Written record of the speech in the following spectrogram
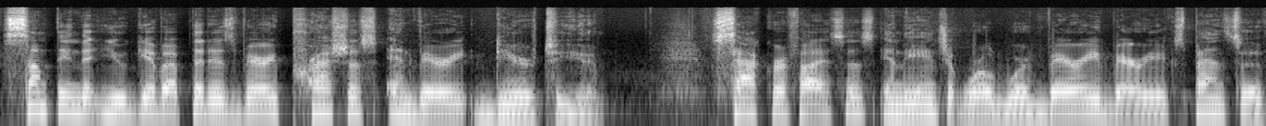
something that you give up that is very precious and very dear to you. Sacrifices in the ancient world were very, very expensive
